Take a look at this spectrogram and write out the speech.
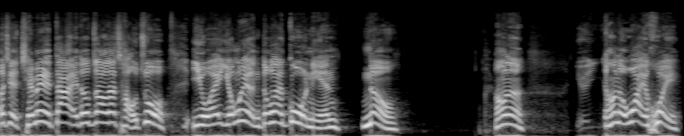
而且前面大家也都知道在炒作，以为永远都在过年，no。然后呢，然后呢，外汇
